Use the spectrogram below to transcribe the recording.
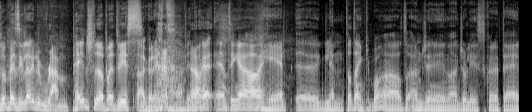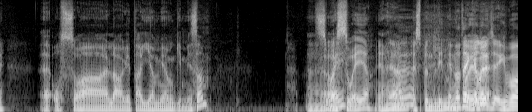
Du har basically lagd Rampage, du er på et vis. Ja, korrekt. Ja. Eh, En ting jeg har helt uh, glemt å tenke på, er at Angelina Jolies karakter uh, også har laget da Yum Yum Gimme Some. Sway? Sway, ja. ja, ja. Espen Lind. Nå tenker jeg bare tenker på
